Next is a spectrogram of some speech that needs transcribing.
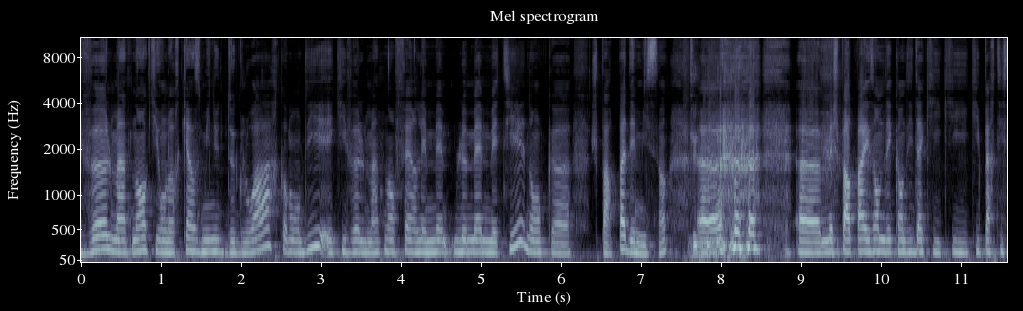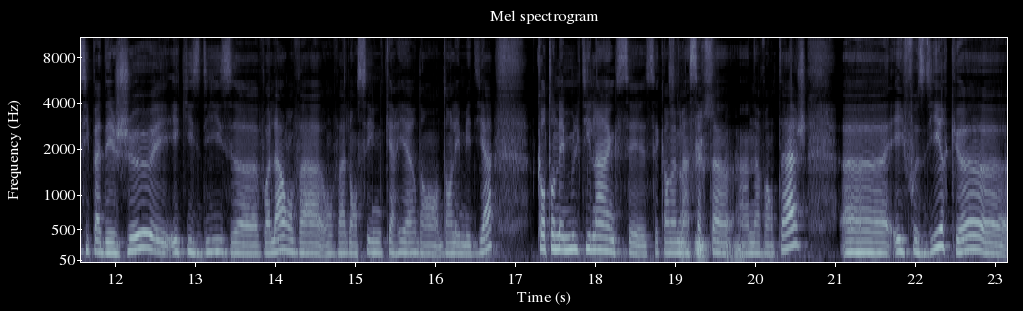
veulent maintenant, qui ont leurs 15 minutes de gloire, comme on dit, et qui veulent maintenant faire le même métier. Donc, je ne parle pas des Miss, hein. mais je parle par exemple des candidats qui, participent à des jeux et, qui se disent, voilà, on va, on va lancer une carrière dans, dans les médias. Quand on est multilingue, c'est quand même un, certain un avantage. Euh, et il faut se dire que euh,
